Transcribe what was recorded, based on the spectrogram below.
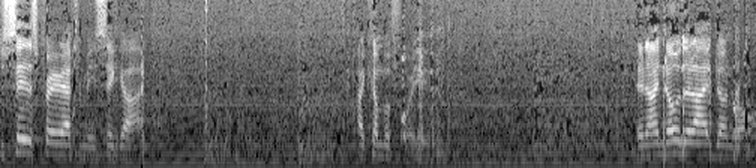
Just say this prayer after me. Say, God, I come before you. And I know that I've done wrong.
